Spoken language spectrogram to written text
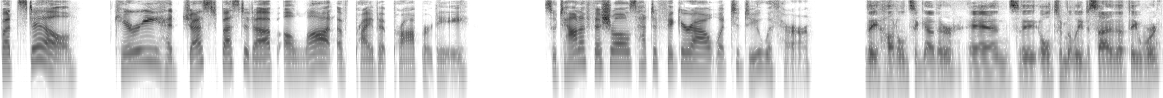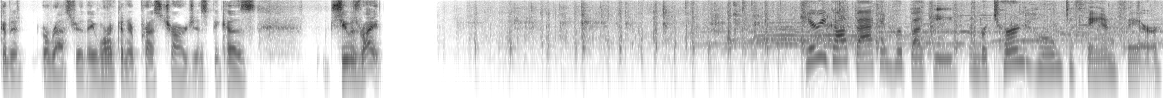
But still, Carrie had just busted up a lot of private property. So town officials had to figure out what to do with her. They huddled together and they ultimately decided that they weren't going to arrest her. They weren't going to press charges because she was right. Carrie got back in her buggy and returned home to fanfare.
